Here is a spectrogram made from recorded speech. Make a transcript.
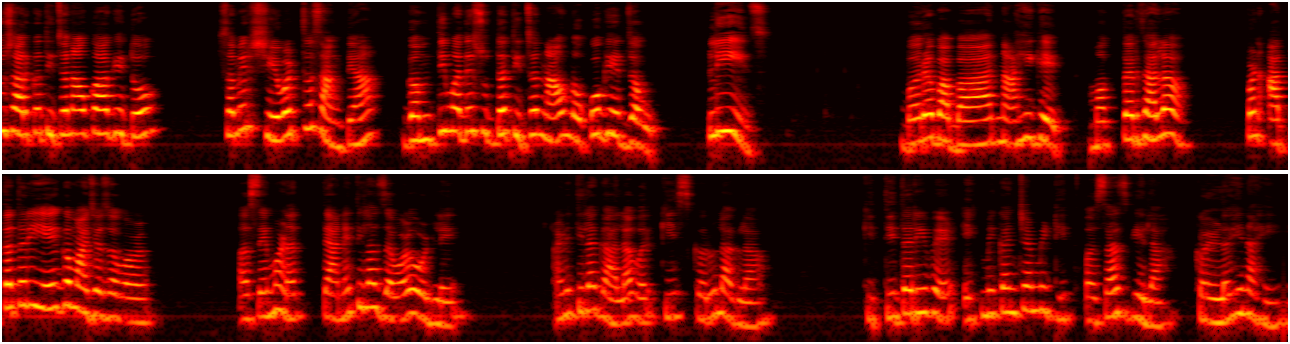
तू सारखं तिचं नाव का घेतो? समीर शेवटचं सांगते हा. गमतीमध्ये सुद्धा तिचं नाव नको घेत जाऊ. प्लीज. बरं बाबा नाही घेत. मग तर झालं. पण आता तरी ये ग माझ्याजवळ. असे म्हणत त्याने तिला जवळ ओढले आणि तिला गालावर किस करू लागला. कितीतरी वेळ एकमेकांच्या मिठीत असाच गेला कळलंही नाही.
